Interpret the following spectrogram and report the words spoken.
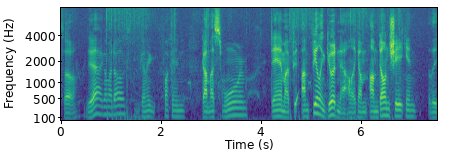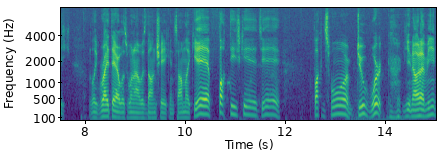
So yeah, I got my dogs. I'm gonna fucking got my swarm. Damn, I fe I'm feeling good now. Like I'm I'm done shaking. Like like right there was when I was done shaking. So I'm like, yeah, fuck these kids, yeah. Fucking swarm, do work. you know what I mean?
